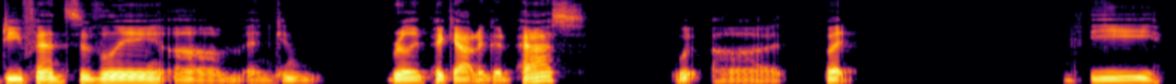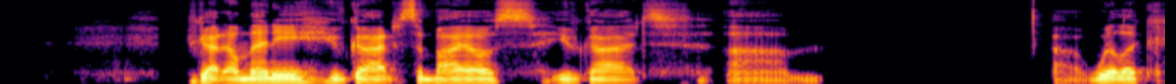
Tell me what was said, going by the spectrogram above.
defensively um, and can really pick out a good pass. Uh, but the you've got El Elneny, you've got Ceballos, you've got um, uh, Willock.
